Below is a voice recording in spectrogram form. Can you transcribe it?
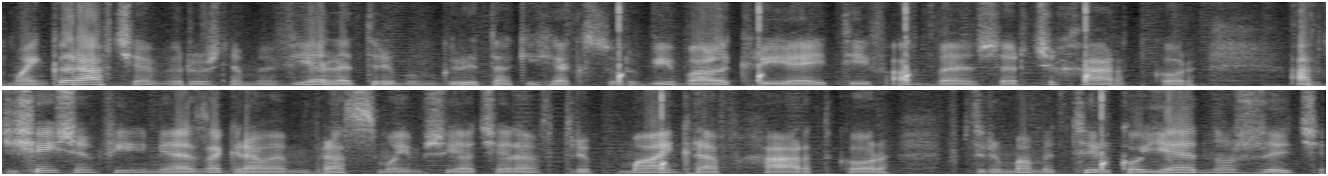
W Minecrafcie wyróżniamy wiele trybów gry takich jak Survival, Creative, Adventure czy Hardcore. A w dzisiejszym filmie zagrałem wraz z moim przyjacielem w tryb Minecraft Hardcore, w którym mamy tylko jedno życie.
